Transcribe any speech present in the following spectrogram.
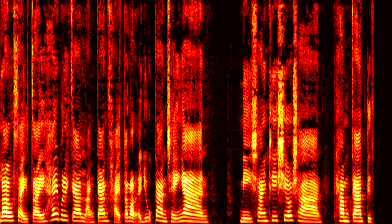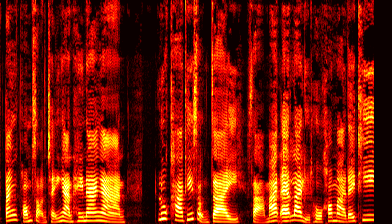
เราใส่ใจให้บริการหลังการขายตลอดอายุการใช้งาน มีช่างที่เชี่ยวชาญทำการติดตั้งพร้อมสอนใช้งานให้หน้างาน ลูกค้าที่สนใจสามารถแอดไลน์หรือโทรเข้ามาได้ที่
